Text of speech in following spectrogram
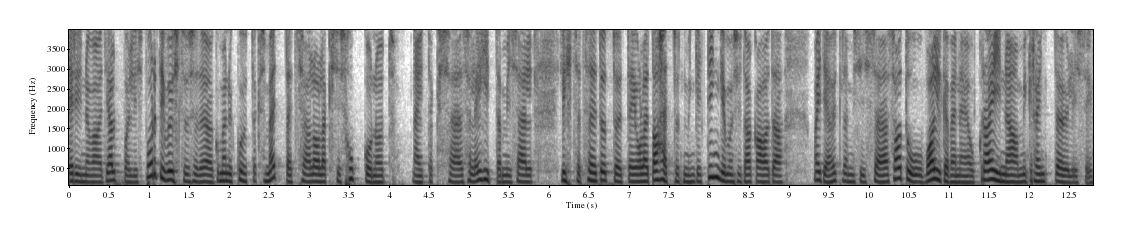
erinevad jalgpallispordivõistlused ja kui me nüüd kujutaksime ette, et seal oleks siis hukkunud näiteks selle ehitamisel lihtsalt seetõttu, et ei ole tahetud mingeid tingimusi tagada, ma ei tea, ütleme siis sadu Valgevene ja Ukraina migranttöölisi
